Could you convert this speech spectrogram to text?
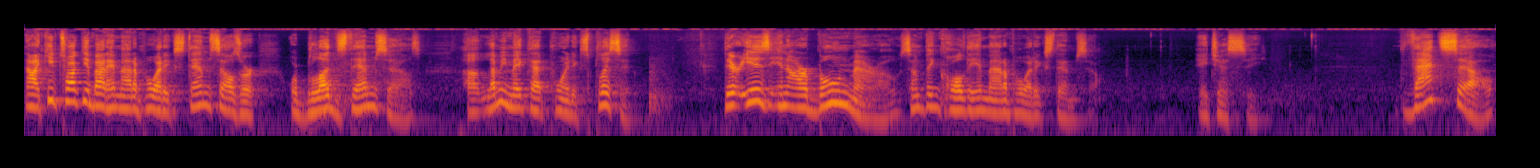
Now, I keep talking about hematopoietic stem cells or, or blood stem cells. Uh, let me make that point explicit. There is in our bone marrow something called the hematopoietic stem cell, HSC. That cell,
